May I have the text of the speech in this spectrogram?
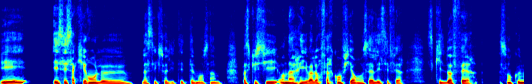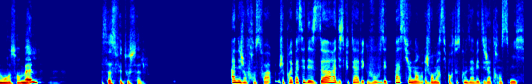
Et, et c'est ça qui rend le, la sexualité tellement simple. Parce que si on arrive à leur faire confiance et à laisser faire ce qu'ils doivent faire sans que nous on s'en mêle, ça se fait tout seul. Anne et Jean-François, je pourrais passer des heures à discuter avec vous. Vous êtes passionnants. Je vous remercie pour tout ce que vous avez déjà transmis.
